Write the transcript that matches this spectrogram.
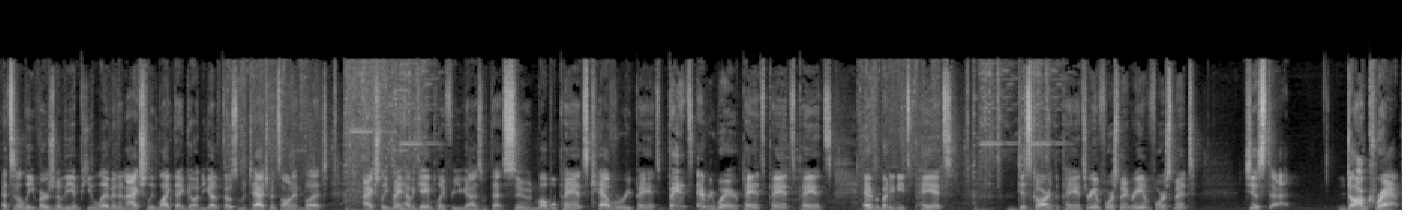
That's an elite version of the MP11, and I actually like that gun. You got to throw some attachments on it, but I actually may have a gameplay for you guys with that soon. Mobile pants, cavalry pants, pants everywhere. Pants, pants, pants. Everybody needs pants. Discard the pants. Reinforcement, reinforcement. Just uh, dog crap.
